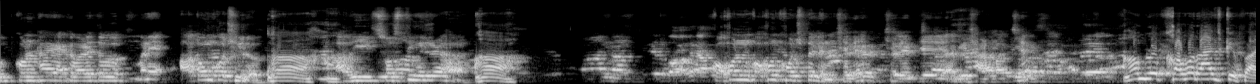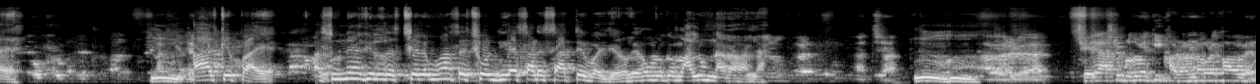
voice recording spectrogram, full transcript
উৎকণ্ঠায় একেবারে তো মানে আতঙ্ক ছিল हाँ हाँ আবি স্বস্তি মিল রা हाँ কখন কখন খোঁজ পেলেন ছেলের ছেলের যে আজকে ছাড়া পাচ্ছে हम लोग खबर आज के पाए हम्म, आज के पाए और सुने कि चले वहाँ से छोड़ दिया साढ़े सात बजे हम लोग को मालूम ना रहा আচ্ছা हम्म हम्म আর আহ, ছেলে আসলে প্রথমে কি খা- রান্না করে খাওয়াবেন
